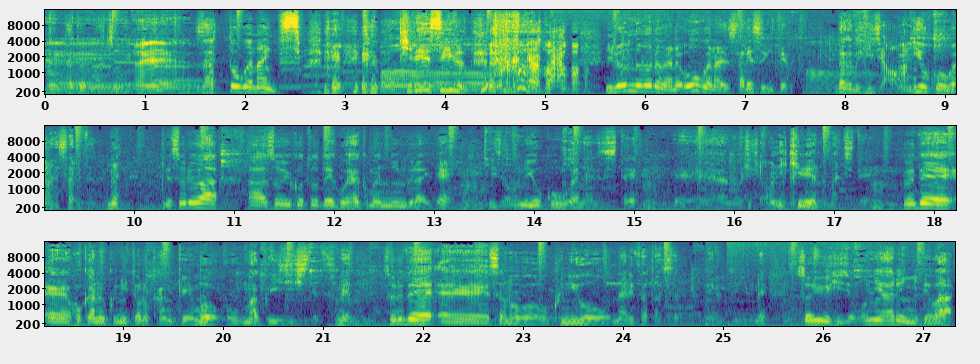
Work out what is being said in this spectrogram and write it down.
例えば街も、ええ雑踏がないんですよ。綺麗すぎる いろんなものがねオーガナイズされすぎてる。だけど非常によくオーガナイズされてるのね。でそれはあそういうことで500万人ぐらいで非常によくオーガナイズして、えーあの非常に綺麗な街で、それで、えー他の国との関係もうまく維持してですね、それで、えーその国を成り立たせてるというね、そういう非常にある意味では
